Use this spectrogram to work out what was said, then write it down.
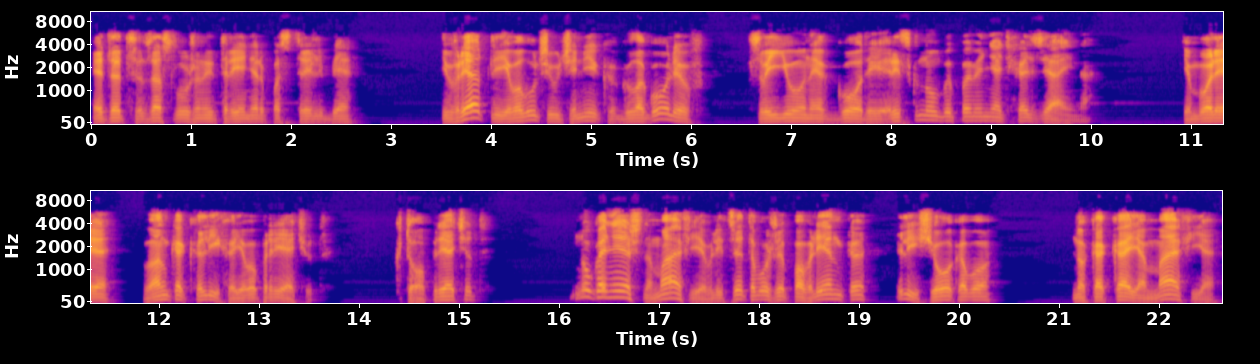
этот заслуженный тренер по стрельбе. И вряд ли его лучший ученик Глаголев в свои юные годы рискнул бы поменять хозяина. Тем более, вон как лихо его прячут. Кто прячет? Ну, конечно, мафия в лице того же Павленко или еще кого. Но какая мафия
